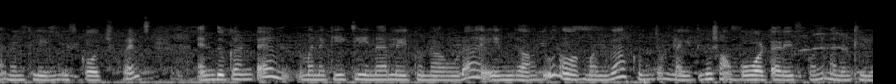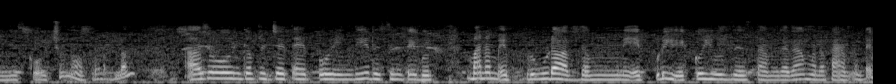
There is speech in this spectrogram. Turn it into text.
మనం క్లీన్ చేసుకోవచ్చు ఫ్రెండ్స్ ఎందుకంటే మనకి క్లీనర్ లేకున్నా కూడా ఏం కాదు. నార్మల్గా కొంచెం లైట్గా షాంపూ వాటర్ వేసుకొని మనం క్లీన్ చేసుకోవచ్చు. నో ప్రాబ్లం సో ఇంకా ఫ్రిడ్జ్ అయితే అయిపోయింది. డ్రెస్సింగ్ టేబుల్ మనం ఎప్పుడు కూడా అర్థం ఎప్పుడు ఎక్కువ యూజ్ చేస్తాం కదా మన ఫ్యామిలీ అంటే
